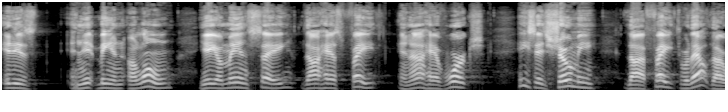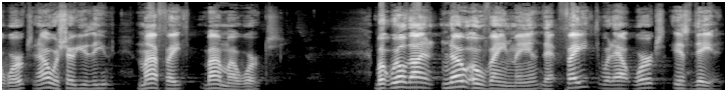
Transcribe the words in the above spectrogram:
it is, and it being alone, yea, a man say, Thou hast faith, and I have works. He said, Show me thy faith without thy works, and I will show you thee my faith by my works. But will thou know, O vain man, that faith without works is dead?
